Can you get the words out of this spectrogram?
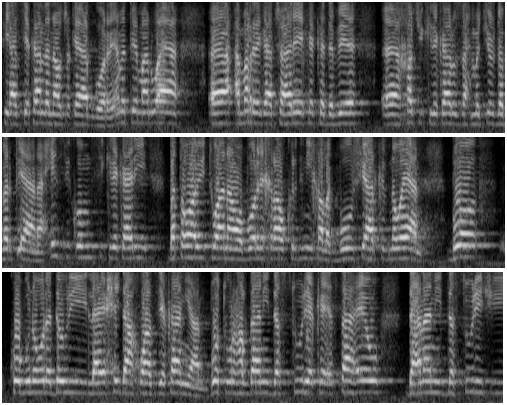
سیاسیەکان لە ناوچەکەیات گۆڕێ ئەمە پێمان وایە ئەمە ڕێگا چارەیەکە کە دەبێ خەڵکی کرێکار و زەحمەچێش دەبەر پێیانە حیزبی کۆمسی کرێکاری بە تەواوی تواناوە بۆ ڕێکخراوکردنی خەڵک بۆ شیارکردنەوەیان بۆ کۆبوونەوە لە دەوری لایحی داخوازیەکانیان بۆ توور هەڵدانی دەستورێک کە ئێستا هەیە و دانانی دەستورێکی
